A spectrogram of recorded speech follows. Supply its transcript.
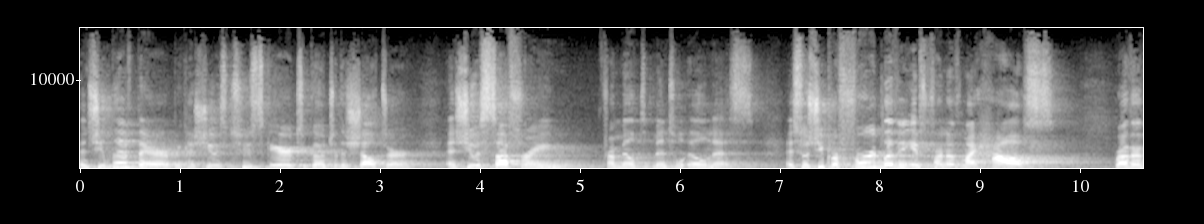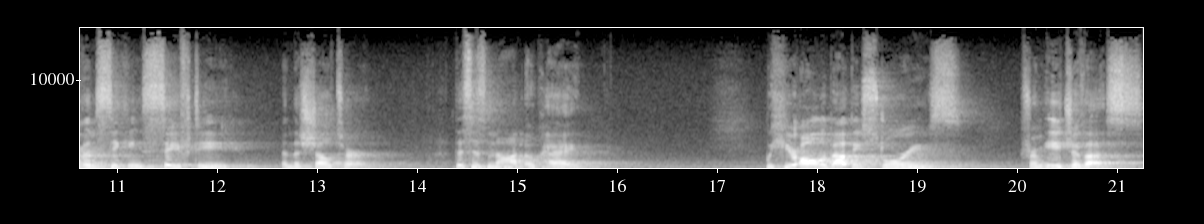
And she lived there because she was too scared to go to the shelter, and she was suffering from mental illness. And so she preferred living in front of my house rather than seeking safety in the shelter. This is not okay. We hear all about these stories from each of us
